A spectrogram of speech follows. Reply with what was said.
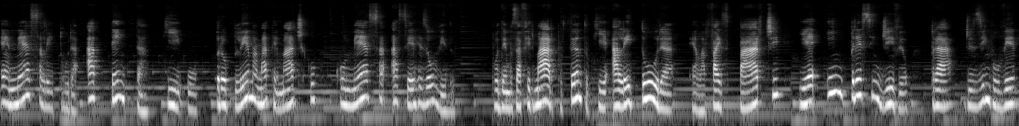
É nessa leitura atenta que o problema matemático começa a ser resolvido. Podemos afirmar, portanto, que a leitura ela faz parte e é imprescindível para desenvolver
